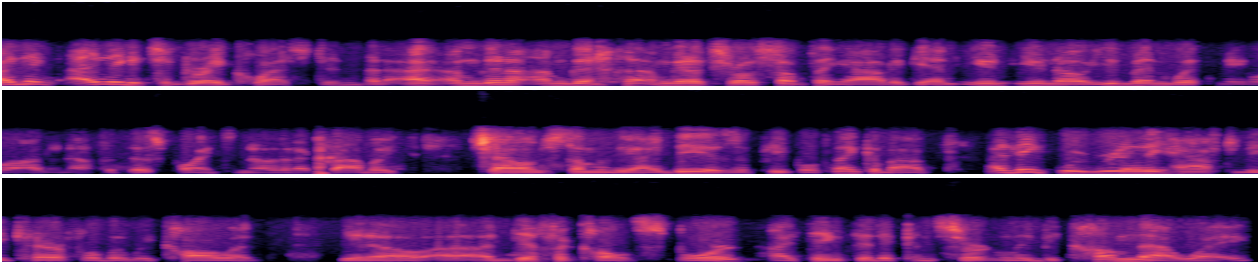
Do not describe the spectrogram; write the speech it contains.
I think I think it's a great question, but I, I'm gonna I'm gonna I'm gonna throw something out again. You you know you've been with me long enough at this point to know that I probably challenge some of the ideas that people think about. I think we really have to be careful that we call it you know a difficult sport. I think that it can certainly become that way,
